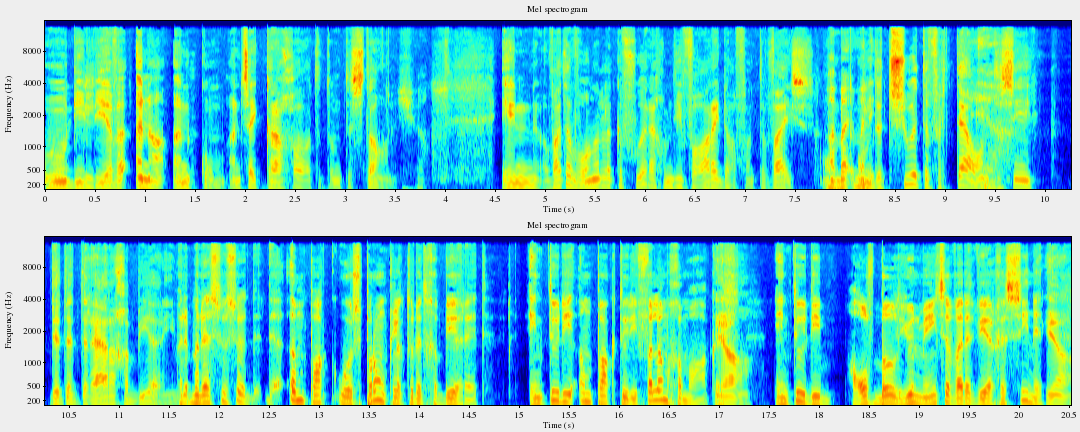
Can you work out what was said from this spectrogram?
hoe die lewe in haar inkom en sy krag gehad het om te staan. Ja. En wat 'n wonderlike voorreg om die waarheid daarvan te wys, om, maar, maar, maar, om dit so te vertel en ja. te sê dit het regtig gebeur. Maar maar dis so so die impak oorspronklik toe dit gebeur het en toe die impak toe die film gemaak is ja. en toe die half biljoen mense wat dit weer gesien het. Ja.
